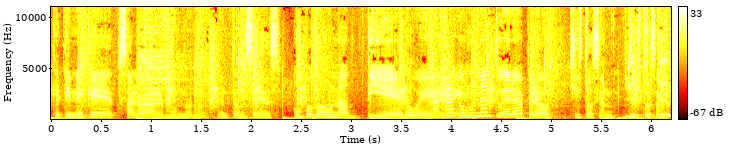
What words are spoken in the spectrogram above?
que tiene que salvar al mundo, ¿no? Entonces. Un poco un antihéroe. Ajá, como un antihéroe, pero chistosón. Y esto que,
